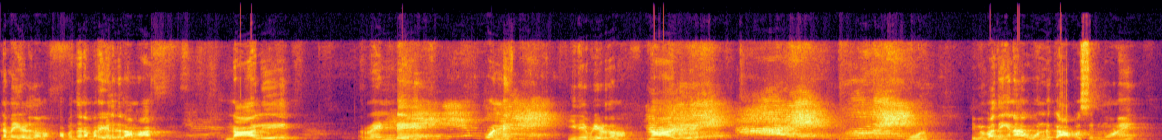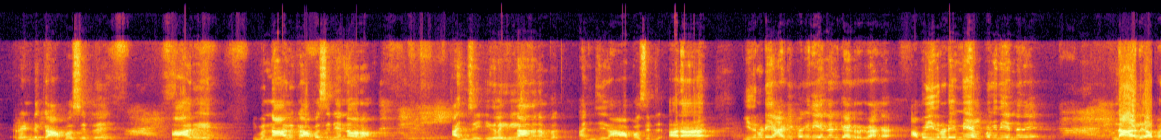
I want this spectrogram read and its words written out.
நம்ம எழுதணும். அப்போ இந்த நம்பரை எழுதலாமா? நாலு ரெண்டு ஒன்று இது எப்படி எழுதணும்? நாலு. மூணு. இப்போ பார்த்தீங்கன்னா ஒன்றுக்கு ஆப்போசிட் மூணு ரெண்டுக்கு ஆப்போசிட்டு ஆறு. இப்போ நாலுக்கு ஆப்போசிட் என்ன வரும்? அஞ்சு. இதில் இல்லாத நம்பர் அஞ்சு தான் ஆப்போசிட் ஆனால் இதனுடைய அடிப்பகுதி என்னன்னு கேட்டிருக்கிறாங்க. அப்போ இதனுடைய மேல் பகுதி என்னது? நாலு. அப்போ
